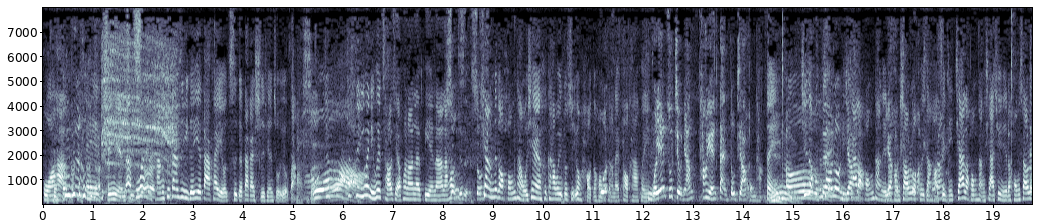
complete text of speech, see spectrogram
哇，哎，今年不会很常吃，但是一个月大概有吃个大概十天左右吧。哇，就是因为你会炒起来放到那边啊，然后像那个红糖，我现在喝咖啡都是用好的红糖来泡咖啡。我连煮九娘汤圆蛋都加红糖。对，其实红烧肉你加了红糖，你的红烧肉非常好吃。你加了红糖下去，你的红烧肉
